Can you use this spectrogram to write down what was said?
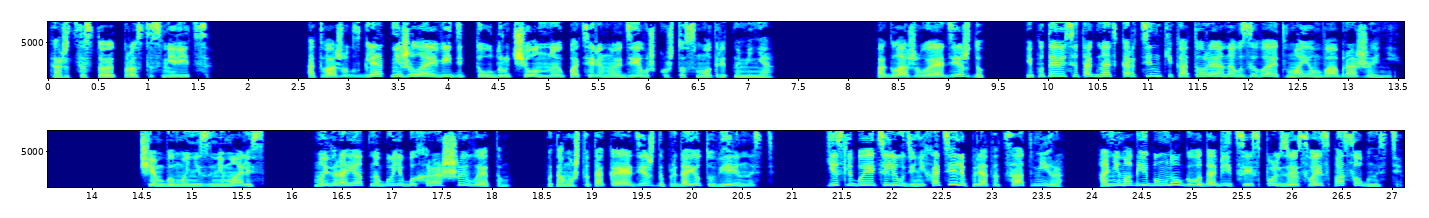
Кажется, стоит просто смириться. Отвожу взгляд, не желая видеть ту удрученную, потерянную девушку, что смотрит на меня. Поглаживаю одежду и пытаюсь отогнать картинки, которые она вызывает в моем воображении. Чем бы мы ни занимались, мы, вероятно, были бы хороши в этом, потому что такая одежда придает уверенность. Если бы эти люди не хотели прятаться от мира, они могли бы многого добиться, используя свои способности.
